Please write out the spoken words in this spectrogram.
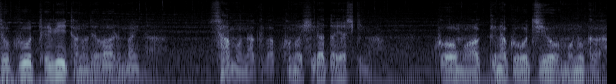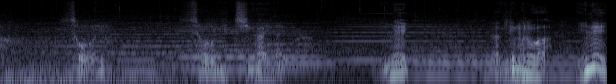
賊を手引いたのではあるまいな。さもなくばこの平田屋敷がこうもあっけなく落ちようものか。そうよ。そうに違いないわ。いねえ裏切り者はいねえ。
